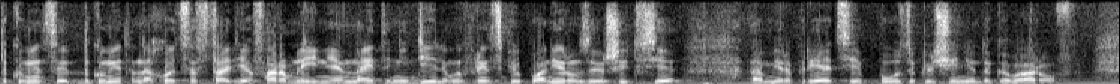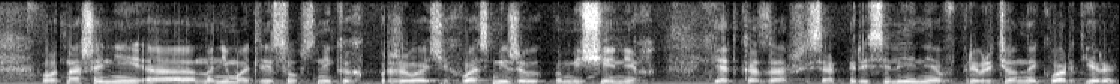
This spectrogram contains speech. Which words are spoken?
документы, документы находятся в стадии оформления. На этой неделе мы, в принципе, планируем завершить все а, мероприятия по заключению договоров. В отношении нанимателей и собственников, проживающих в восьми живых помещениях и отказавшихся от переселения в приобретенные квартиры,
